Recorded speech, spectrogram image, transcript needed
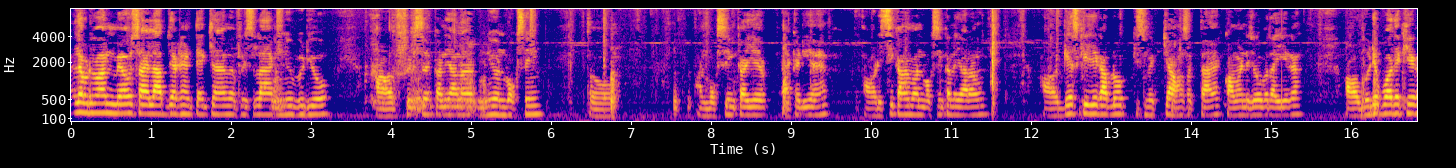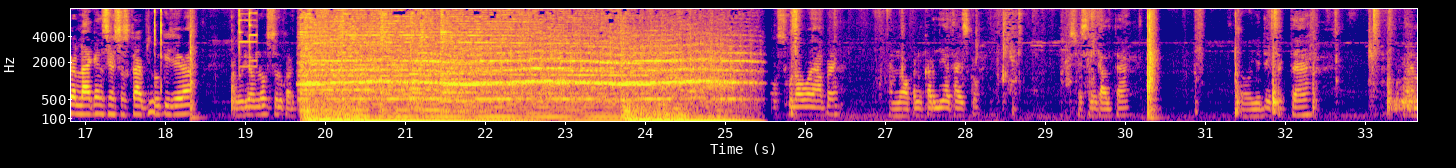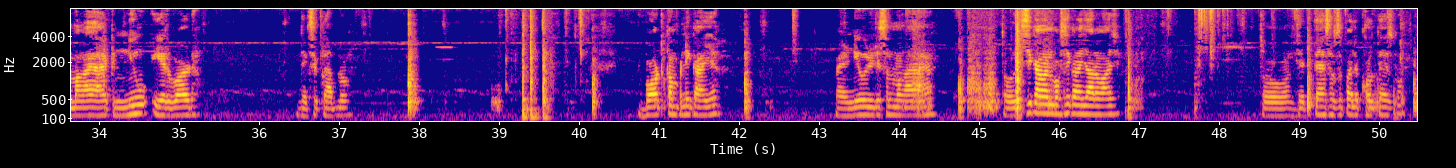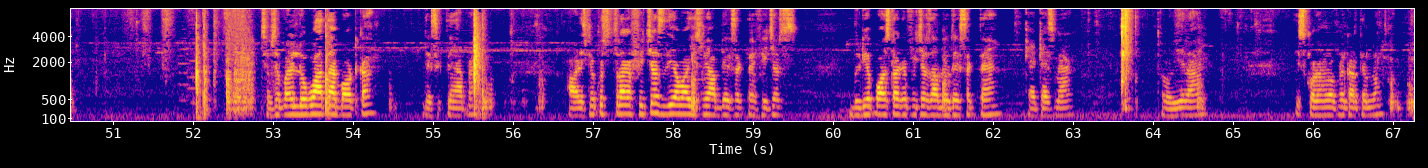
Hello everyone, मैं हूँ साहिल। आप देख रहे हैं टेक चैनल में फिर से लाया एक न्यू वीडियो और फिर से कर जाना न्यू अनबॉक्सिंग तो अनबॉक्सिंग का ये पैकेट ये है और इसी का मैं अनबॉक्सिंग करने जा रहा हूँ। और गेस कीजिएगा आप लोग किसमें क्या हो सकता है। कमेंट में ज़रूर बताइएगा। और वीडियो पूरा देखिएगा लाइक एंड शेयर सब्सक्राइब ज़रूर कीजिएगा। तो वीडियो हम लोग शुरू करते हैं। खुला हुआ यहाँ पे। हमने ओपन कर लिया था इसको। इसमें से निकालते हैं। तो ये देख सकते हैं, मैंने मंगाया है एक न्यू ईयरबड देख सकते हैं आप लोग। बॉट कंपनी का है ये। मैंने न्यू एडिशन मंगाया है। तो इसी का अनबॉक्सिंग करने जा रहा हूँ आज। तो देखते हैं, सबसे पहले खोलते हैं इसको। सबसे पहले लोगो आता है बॉट का। देख सकते हैं यहाँ पे। और इसमें कुछ तरह का फीचर्स दिया हुआ है, जिसमें आप देख सकते हैं फीचर्स वीडियो पॉज करके फीचर्स आप लोग देख सकते हैं, क्या क्या इसमें है। तो ये रहा। इसको हम ओपन करते हैं हम लोग।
